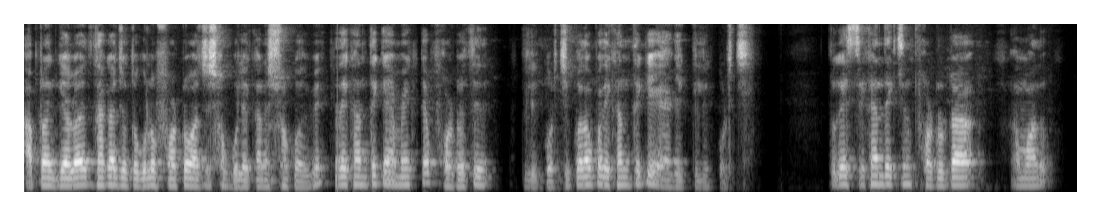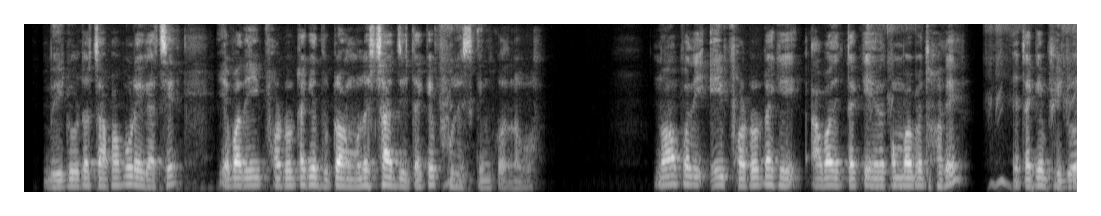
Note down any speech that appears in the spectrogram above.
আপনার গ্যালারিতে থাকা যতগুলো ফটো আছে, সবগুলো এখানে শো করবে। এখান থেকে আমি একটা ফটোতে ক্লিক করছি। করার পর এখান থেকে অ্যাডে ক্লিক করছি। তো গাইস এখানে দেখছেন ফটোটা আমার ভিডিওটা চাপা পড়ে গেছে। এবার এই ফটোটাকে দুটো আঙুলের সাহায্যে এটাকে ফুল স্ক্রিন করে নেব। নেওয়ার পরে এই ফটোটাকে আবার এটাকে এরকমভাবে ধরে এটাকে ভিডিও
